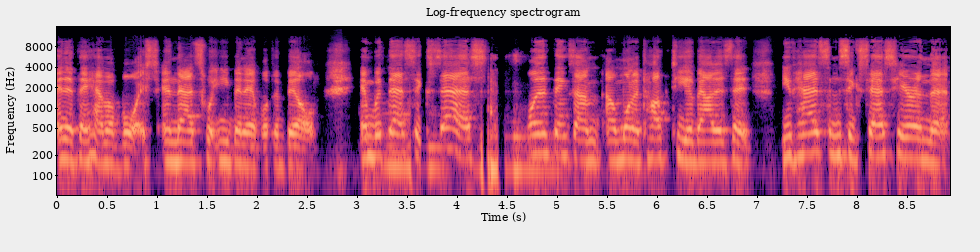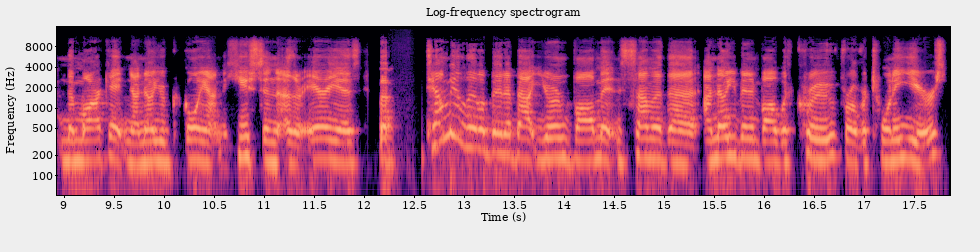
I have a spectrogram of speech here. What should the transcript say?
and that they have a voice, and that's what you've been able to build. And with that mm-hmm. success, one of the things I'm, i want to talk to you about is that you've had some success here in the the market, and I know you're going out into Houston and other areas, but Tell me a little bit about your involvement in some of the. I know you've been involved with crew for over 20 years.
